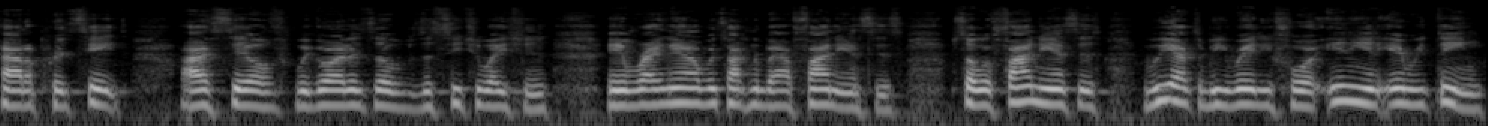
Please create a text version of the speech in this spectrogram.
how to protect ourselves regardless of the situation. And right now we're talking about finances. So with finances, we have to be ready for any and everything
